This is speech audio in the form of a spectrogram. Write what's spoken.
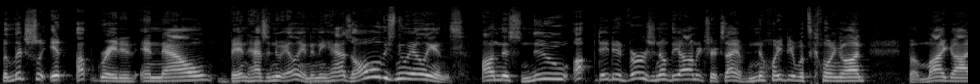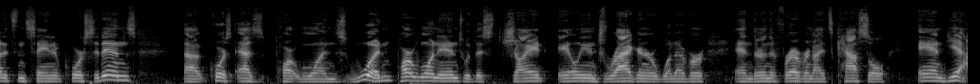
But literally, it upgraded, and now Ben has a new alien, and he has all these new aliens on this new, updated version of the Omnitrix. I have no idea what's going on, but my god, it's insane. Of course, it ends uh, of course, as part ones would. Part one ends with this giant alien dragon or whatever, and they're in the Forever Knights castle. And yeah,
